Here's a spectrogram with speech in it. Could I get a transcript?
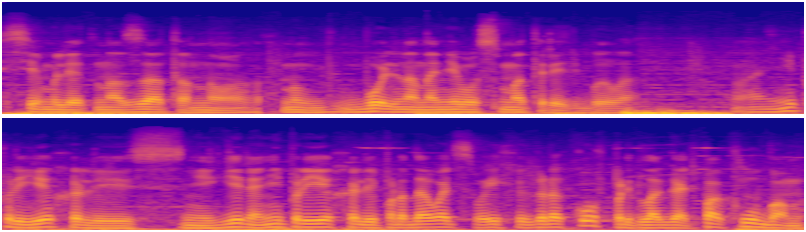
7 лет назад, оно ну, больно на него смотреть было. Они приехали из Нигерии, они приехали продавать своих игроков, предлагать по клубам,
